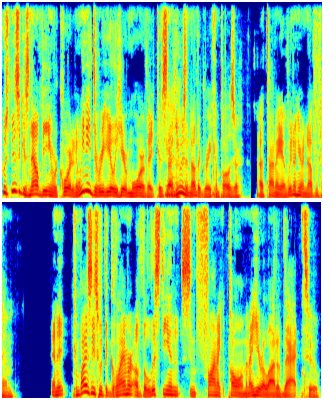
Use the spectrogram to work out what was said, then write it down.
whose music is now being recorded, and we need to really hear more of it because uh, yeah. he was another great composer, uh, Taneyev. We don't hear enough of him. And it combines these with the glamour of the Lisztian symphonic poem, and I hear a lot of that too.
